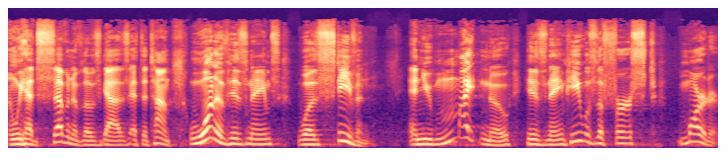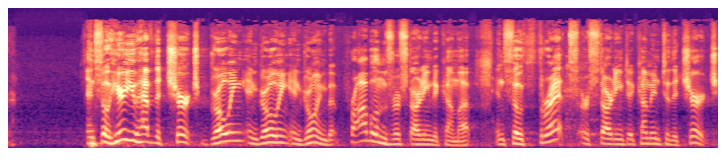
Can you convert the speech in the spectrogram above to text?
And we had seven of those guys at the time. One of his names was Stephen. And you might know his name. He was the first martyr. And so here you have the church growing and growing and growing, but problems are starting to come up. And so threats are starting to come into the church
